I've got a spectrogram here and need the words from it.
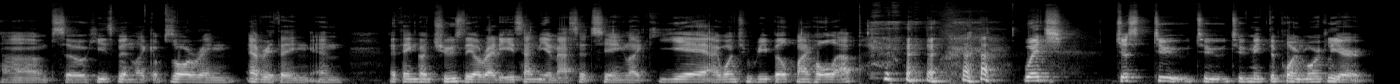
Um, so he's been like absorbing everything, and I think on Tuesday already he sent me a message saying like, "Yeah, I want to rebuild my whole app," which just to to to make the point more clear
